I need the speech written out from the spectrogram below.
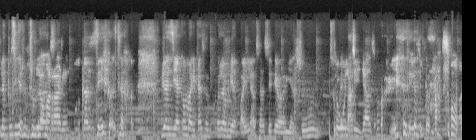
le pusieron un Lo amarraron. Sí, o sea, yo decía con marica en Colombia, paila, o sea, se llevarían su, su, bolsillazo. Sí, su pepazo.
